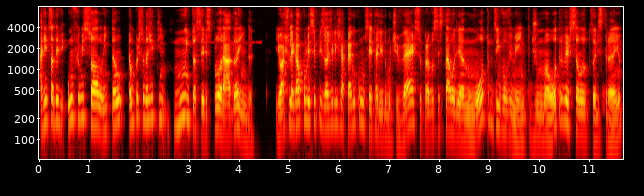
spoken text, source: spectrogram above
a gente só teve um filme solo. Então é um personagem que tem muito a ser explorado ainda. E eu acho legal como esse episódio ele já pega o conceito ali do multiverso para você estar olhando um outro desenvolvimento de uma outra versão do Doutor Estranho,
